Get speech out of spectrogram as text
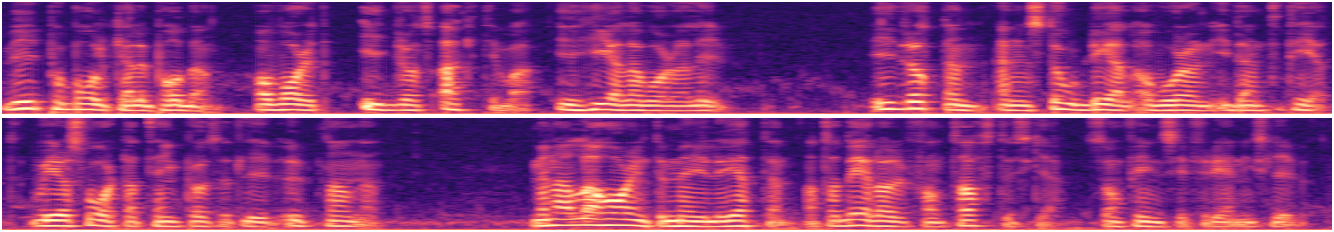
Vi på Bollkallepodden har varit idrottsaktiva i hela våra liv. Idrotten är en stor del av vår identitet och vi har svårt att tänka oss ett liv utan den. Men alla har inte möjligheten att ta del av det fantastiska som finns i föreningslivet.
